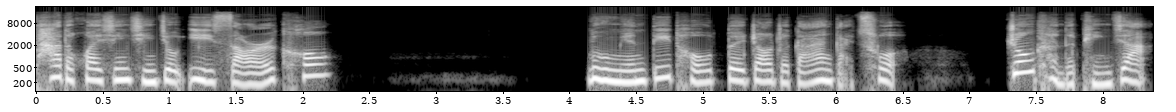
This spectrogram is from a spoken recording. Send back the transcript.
他的坏心情就一扫而空。陆眠低头对照着答案改错，中肯的评价。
